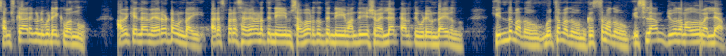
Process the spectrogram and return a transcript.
സംസ്കാരങ്ങളും ഇവിടേക്ക് വന്നു. അവയ്ക്കെല്ലാം വേരോട്ടമുണ്ടായി. പരസ്പര സഹകരണത്തിന്റെയും സൗഹൃദത്തിന്റെയും അന്തരീക്ഷം എല്ലാ കാലത്തും ഇവിടെ ഉണ്ടായിരുന്നു. ഹിന്ദുമതവും ബുദ്ധമതവും ക്രിസ്തുമതവും ഇസ്ലാം ജൂതമതവും എല്ലാം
